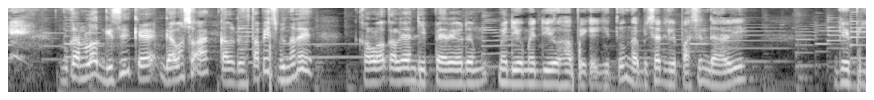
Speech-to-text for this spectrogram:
Bukan logis sih kayak nggak masuk akal tuh. Tapi sebenarnya kalau kalian di periode medio-medio HP kayak gitu nggak bisa dilepasin dari Gaby.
